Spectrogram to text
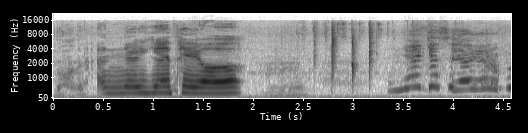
너 안 해? 안녕히 계세요. 음. 안녕히 계세요, 여러분.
